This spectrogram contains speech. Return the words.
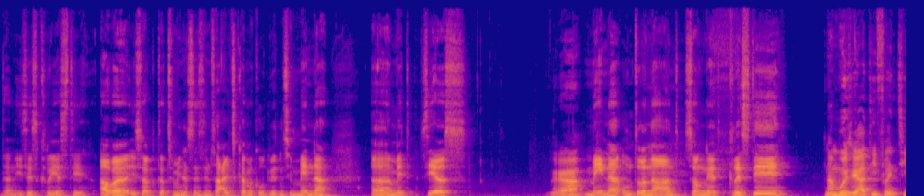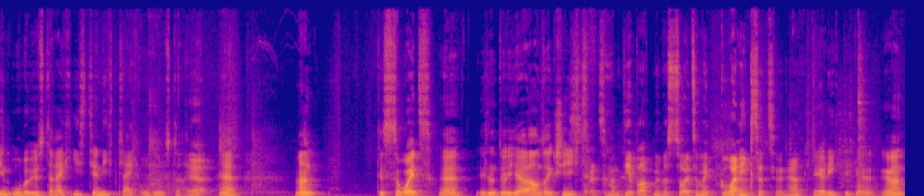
Dann ist es Christi. Aber ich sage da zumindest im Salzkammergut würden sie Männer äh, mit Seres. Ja, Männer untereinander sagen nicht Christi. man muss ja auch differenzieren. Oberösterreich ist ja nicht gleich Oberösterreich. Ja. Ja. Man, das Salz ja, ist natürlich eine andere Geschichte. Salz, meine, dir braucht man über das Salz einmal gar nichts erzählen. Ja? Ja, richtig. Ja. Ich mein,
